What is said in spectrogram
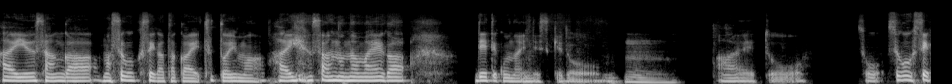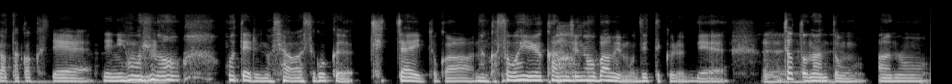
俳優さんが、まあすごく背が高い、ちょっと今俳優さんの名前が出てこないんですけど、うん。あえっと、そう、すごく背が高くて、で、日本のホテルのシャワーすごくちっちゃいとか、なんかそういう感じの場面も出てくるんで、ちょっとなんとも、あの、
